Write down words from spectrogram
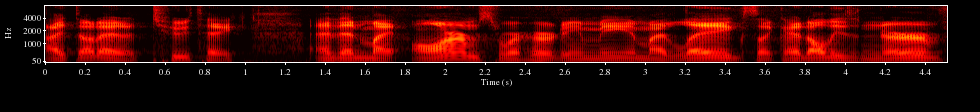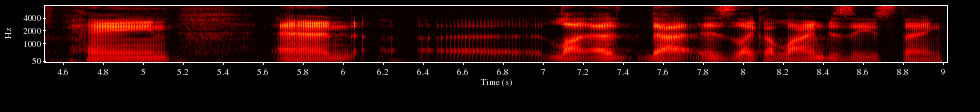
I thought I had a toothache, and then my arms were hurting me and my legs. Like I had all these nerve pain, and uh, uh, that is like a Lyme disease thing.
